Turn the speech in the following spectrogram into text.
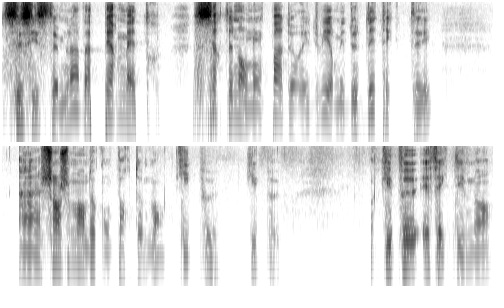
ce système-là va permettre, certainement non pas de réduire, mais de détecter un changement de comportement qui peut, qui peut, qui peut effectivement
